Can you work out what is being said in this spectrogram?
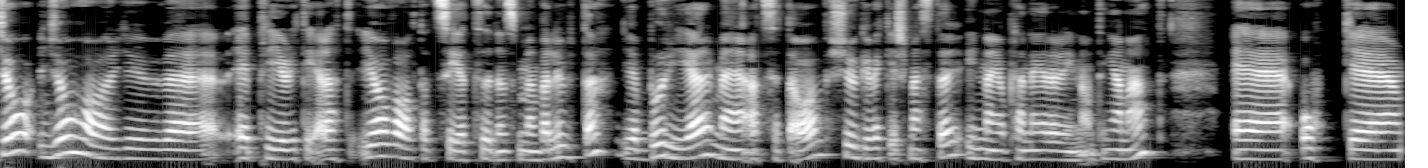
Jag, jag har ju eh, eh, prioriterat. Jag har valt att se tiden som en valuta. Jag börjar med att sätta av 20 veckors semester innan jag planerar in någonting annat. Eh, och eh,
